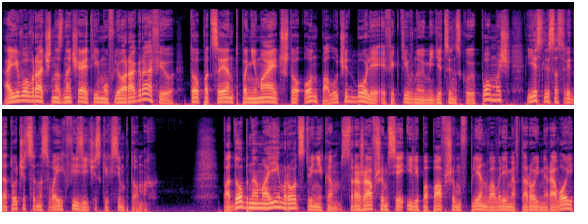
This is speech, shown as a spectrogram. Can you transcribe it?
а его врач назначает ему флюорографию, то пациент понимает, что он получит более эффективную медицинскую помощь, если сосредоточится на своих физических симптомах. Подобно моим родственникам, сражавшимся или попавшим в плен во время Второй мировой,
